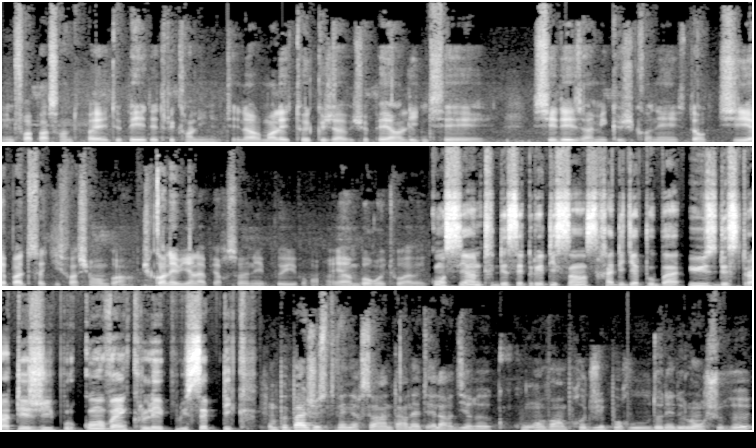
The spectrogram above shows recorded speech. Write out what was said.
une fois par de payer, de payer des trucs en ligne. Généralement, les trucs que je paye en ligne, c'est c'est des amis que je connais. Donc, s'il n'y a pas de satisfaction, bon, je connais bien la personne et puis bon, il y a un bon retour avec. Consciente de cette réticence, Khadija Touba use de stratégies pour convaincre les plus sceptiques. On ne peut pas juste venir sur Internet et leur dire euh, coucou, on vend un produit pour vous donner de longs cheveux.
